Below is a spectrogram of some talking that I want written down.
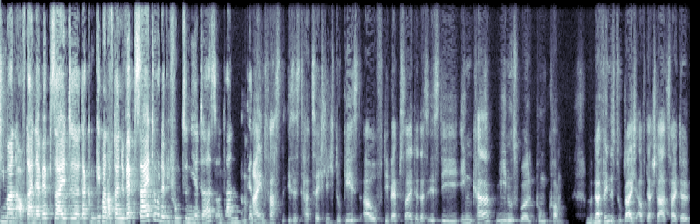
die man auf deiner Webseite, da geht man auf deine Webseite oder wie funktioniert das? Und dann, Am einfachsten ist es tatsächlich, du gehst auf die Webseite, das ist die inka-world.com Mhm. Und da mhm. findest du gleich auf der Startseite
